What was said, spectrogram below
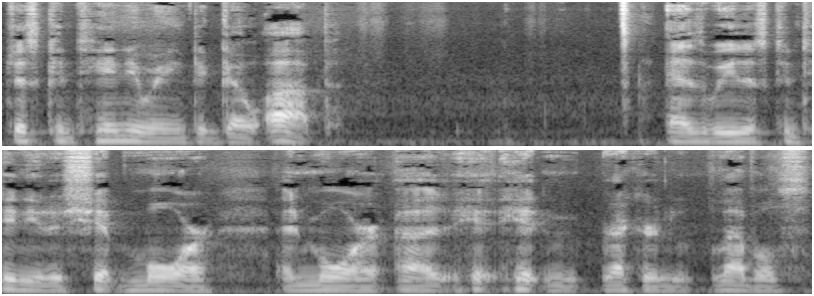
just continuing to go up as we just continue to ship more and more, uh, hit, hitting record levels.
